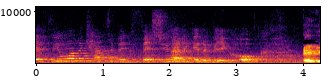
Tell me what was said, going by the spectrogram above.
If you want to catch a big fish, you had to get a big hook. And you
